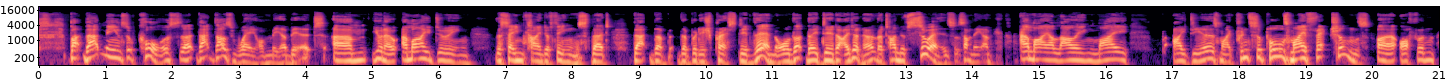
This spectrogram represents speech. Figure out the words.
But that means, of course, that that does weigh on me a bit. Um, you know, am I doing the same kind of things that that the the British press did then, or that they did, I don't know, at the time of Suez or something? Am I allowing my ideas, my principles, my affections uh, often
